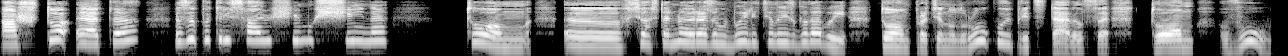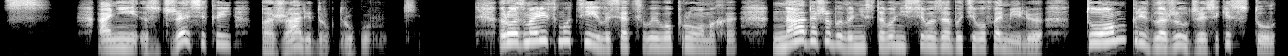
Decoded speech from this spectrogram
А что это за потрясающий мужчина?» Том, э, все остальное разом вылетело из головы. Том протянул руку и представился. Том Вудс. Они с Джессикой пожали друг другу руки. Розмари смутилась от своего промаха. Надо же было ни с того ни с сего забыть его фамилию. Том предложил Джессике стул.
